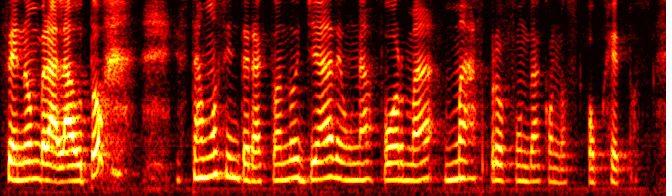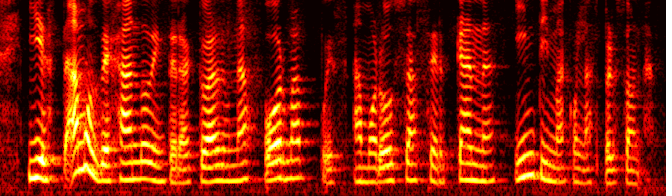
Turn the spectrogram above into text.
se nombra al auto, estamos interactuando ya de una forma más profunda con los objetos. Y estamos dejando de interactuar de una forma pues amorosa, cercana, íntima con las personas,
